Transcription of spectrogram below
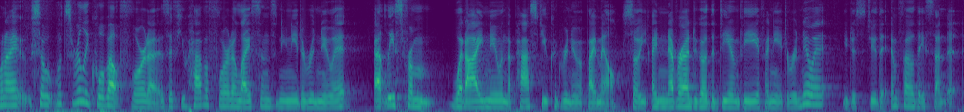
when I so what's really cool about Florida is if you have a Florida license and you need to renew it, at least from what I knew in the past, you could renew it by mail. So I never had to go to the DMV if I needed to renew it. You just do the info, they send it.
